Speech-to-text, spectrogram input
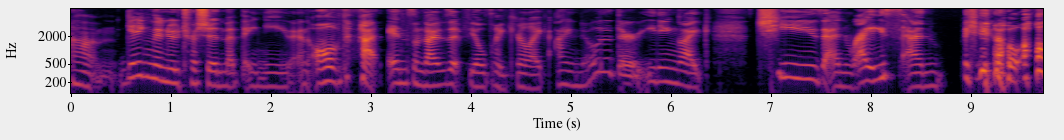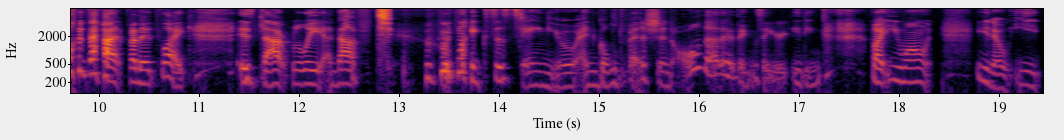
um getting the nutrition that they need and all of that and sometimes it feels like you're like I know that they're eating like cheese and rice and you know all of that but it's like is that really enough to like sustain you and goldfish and all the other things that you're eating but you won't you know eat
